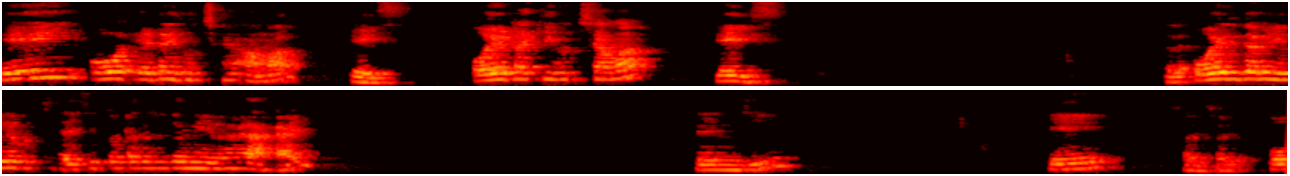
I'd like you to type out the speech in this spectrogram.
এই ও এটাই হচ্ছে আমার এইচ ও এটা কি হচ্ছে আমার এইচ তাহলে ও এ যদি আমি নির্ণয় করতে চাই চিত্রটাকে যদি আমি এইভাবে আঁকাই M G A sorry sorry O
